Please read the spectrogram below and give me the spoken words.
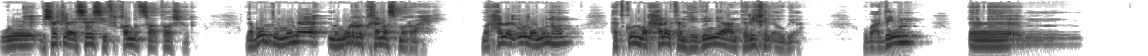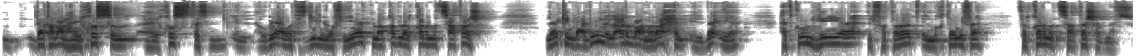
وبشكل أساسي في القرن 19 لابد إننا نمر بخمس مراحل. المرحلة الأولى منهم هتكون مرحلة تمهيدية عن تاريخ الأوبئة. وبعدين ده طبعا هيخص هيخص الأوبئة وتسجيل الوفيات ما قبل القرن 19 لكن بعدين الأربع مراحل الباقية هتكون هي الفترات المختلفة في القرن ال19 نفسه.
